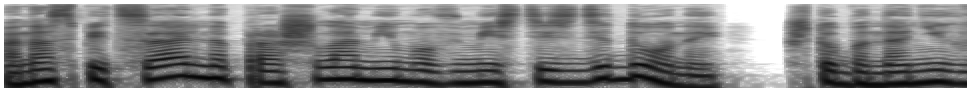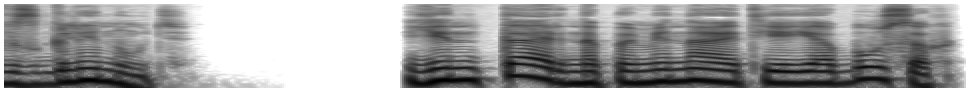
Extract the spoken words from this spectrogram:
она специально прошла мимо вместе с Дидоной, чтобы на них взглянуть. Янтарь напоминает ей об усах,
